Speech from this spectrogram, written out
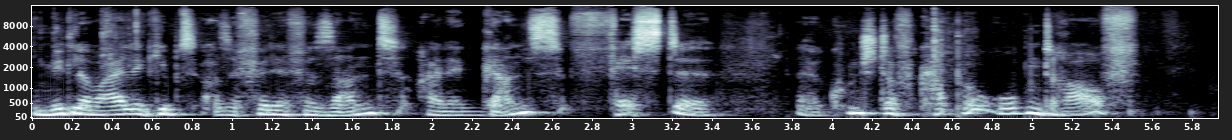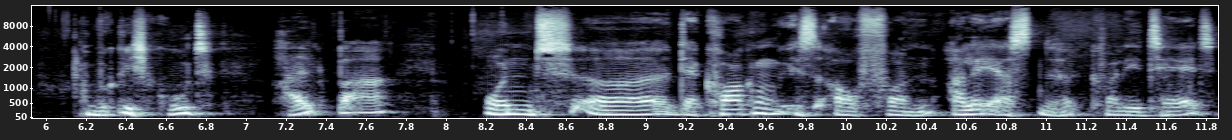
Und mittlerweile gibt es also für den Versand eine ganz feste äh, Kunststoffkappe obendrauf. Wirklich gut haltbar. Und äh, der Korken ist auch von allererster Qualität,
